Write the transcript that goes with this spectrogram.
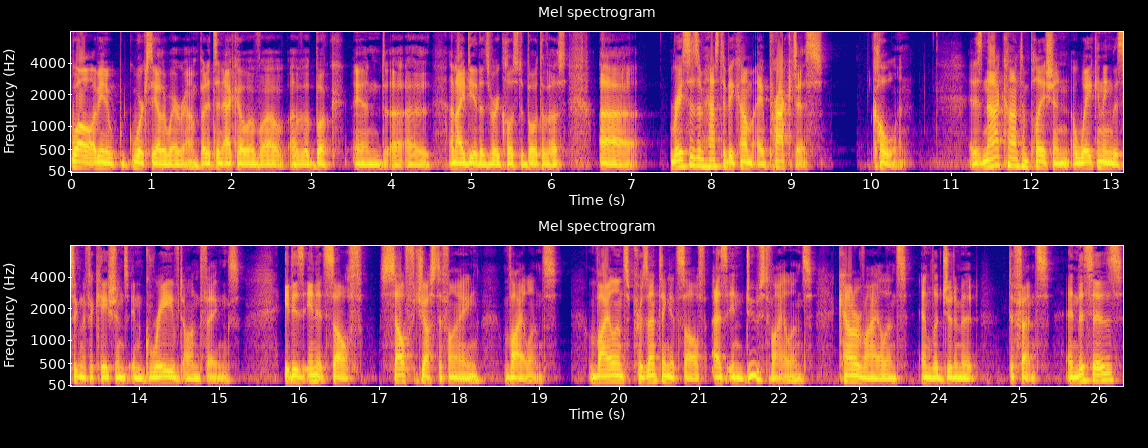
Well, I mean, it works the other way around, but it's an echo of a, of a book and uh, uh, an idea that's very close to both of us. Uh, racism has to become a practice. Colon. It is not contemplation awakening the significations engraved on things. It is in itself self justifying violence. Violence presenting itself as induced violence, counter violence, and legitimate defense. And this is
